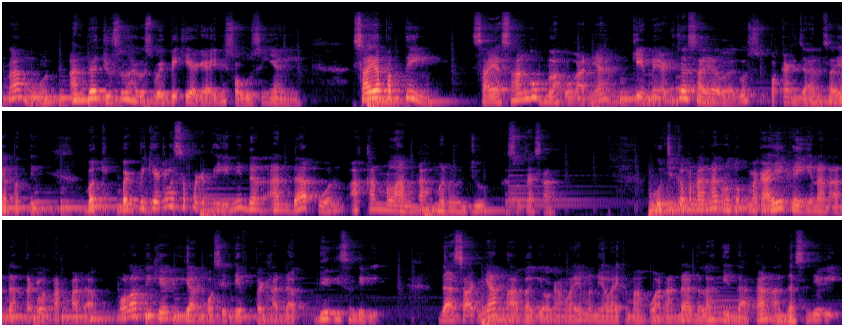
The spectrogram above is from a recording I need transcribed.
namun Anda justru harus berpikir ya ini solusinya nih. Saya penting, saya sanggup melakukannya, kinerja saya bagus, pekerjaan saya penting. Berpikirlah seperti ini dan Anda pun akan melangkah menuju kesuksesan. Kunci kemenangan untuk meraih keinginan Anda terletak pada pola pikir yang positif terhadap diri sendiri. Dasar nyata bagi orang lain menilai kemampuan Anda adalah tindakan Anda sendiri.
